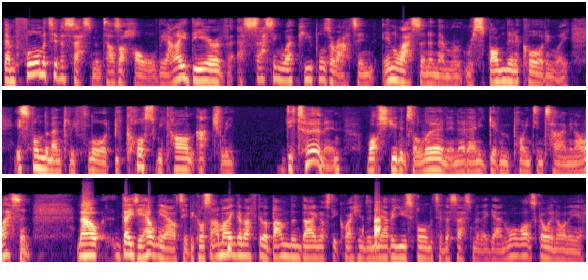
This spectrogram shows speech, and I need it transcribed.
then formative assessment as a whole, the idea of assessing where pupils are at in, in lesson and then re- responding accordingly, is fundamentally flawed because we can't actually determine what students are learning at any given point in time in a lesson. Now, Daisy, help me out here because am I going to have to abandon diagnostic questions and never use formative assessment again? Well, what's going on here?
